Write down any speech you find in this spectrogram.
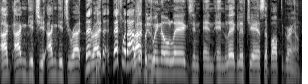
I, I can get you. I can get you right. That- right. that- that's what I right would do. between those legs and, and, and leg lift your ass up off the ground,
